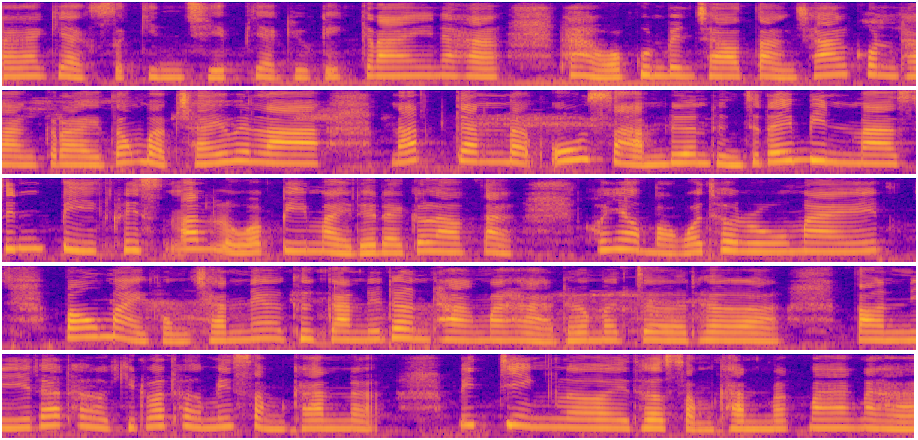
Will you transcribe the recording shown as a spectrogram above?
มาก ๆ อยากสกินชิป อยากอยู่ใกล้ๆนะคะ ถ้าหากว่าคุณเป็นชาวต่างชาติคนทางไกลต้องแบบใช้เวลานัดกันแบบอู้สามเดือนถึงจะได้บินมาสิ้นปีคริสต์มาสหรือว่าปีใหม่ใดๆก็แล้วแต่เขาอยากบอกว่าเธอรู้ไหม เป้าหมายของฉันเนี่ยคือการได้เดินทางมาหาเธอมาเจอเธอ ตอนนี้ถ้าเธอคิดว่าเธอไม่สำคัญน่ะ ไม่จริงเลย เธอสำคัญมากๆนะคะ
